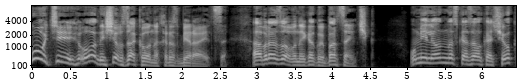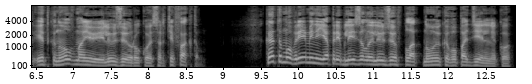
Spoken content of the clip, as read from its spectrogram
«Ути, он еще в законах разбирается. Образованный какой пацанчик!» Умиленно сказал качок и ткнул в мою иллюзию рукой с артефактом. К этому времени я приблизил иллюзию вплотную к его подельнику,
